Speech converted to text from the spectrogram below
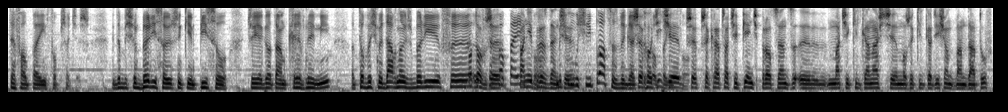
TVP Info przecież. Gdybyśmy byli sojusznikiem PiSu, czy jego tam krewnymi, to byśmy dawno już byli w, No dobrze, w TVP Info. panie prezydencie, Myśmy musieli proces wygrać Przechodzicie, prze, przekraczacie 5%, y, macie kilkanaście, może kilkadziesiąt mandatów.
